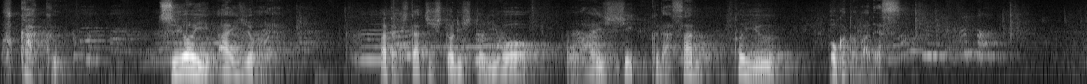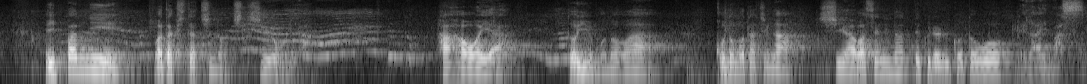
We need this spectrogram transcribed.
深く強い愛情で私たち一人一人をお愛しくださるというお言葉です。一般に私たちの父親母親というものは子供たちが幸せになってくれることを願います。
